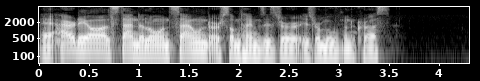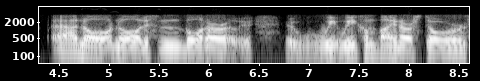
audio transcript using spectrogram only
Uh, are they all standalone sound, or sometimes is there is there movement across? Uh, no, no. Listen, both are. We we combine our stores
